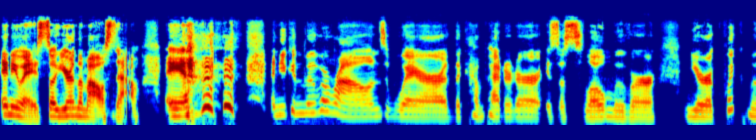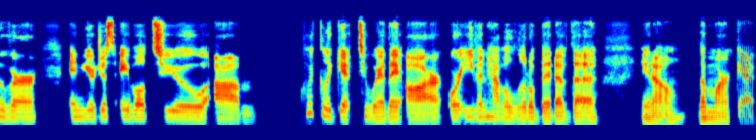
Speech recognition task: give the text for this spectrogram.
Anyways, so you're in the mouse now, and and you can move around where the competitor is a slow mover, and you're a quick mover, and you're just able to um, quickly get to where they are or even have a little bit of the you know the market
